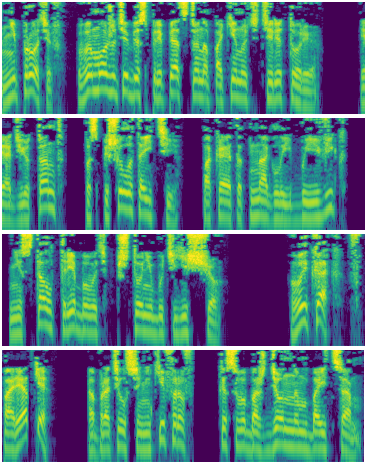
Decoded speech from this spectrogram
Не против. Вы можете беспрепятственно покинуть территорию. И адъютант поспешил отойти, пока этот наглый боевик не стал требовать что-нибудь еще. «Вы как, в порядке?» — обратился Никифоров к освобожденным бойцам.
